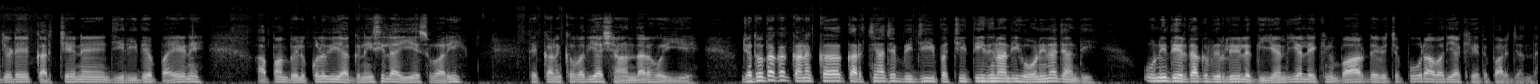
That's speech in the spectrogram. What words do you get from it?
ਜਿਹੜੇ ਕਰਚੇ ਨੇ, ਜੀਰੀ ਦੇ ਪਏ ਨੇ। ਆਪਾਂ ਬਿਲਕੁਲ ਵੀ ਅੱਗ ਨਹੀਂ ਸੀ ਲਾਈ ਇਸ ਵਾਰੀ, ਤੇ ਕਣਕ ਵਧੀਆ ਸ਼ਾਨਦਾਰ ਹੋਈ ਏ। ਜਦੋਂ ਤੱਕ ਕਣਕ ਕਰਚਿਆਂ 'ਚ ਬੀਜੀ 25 30 ਦਿਨਾਂ ਦੀ ਹੋ ਨਹੀਂ ਨਾ ਜਾਂਦੀ, ਉਨੀ ਦੇਰ ਤੱਕ ਵਿਰਲੀ ਲੱਗੀ ਜਾਂਦੀ ਹੈ ਲੇਕਿਨ ਬਾਹਰ ਦੇ ਵਿੱਚ ਪੂਰਾ ਵਧੀਆ ਖੇਤ ਭਰ ਜਾਂਦਾ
